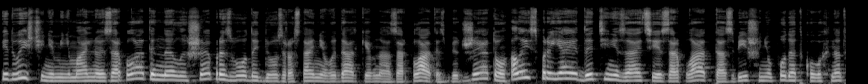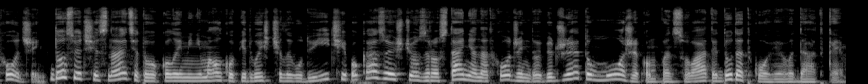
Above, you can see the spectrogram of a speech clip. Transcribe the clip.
Підвищення мінімальної зарплати не лише призводить до зростання видатків на зарплати з бюджету, але й сприяє детінізації зарплат та збільшенню податкових надходжень. Досвід 16-го, коли мінімалку підвищили удвічі, показує, що зростання надходжень до бюджету може компенсувати додаткові видатки.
